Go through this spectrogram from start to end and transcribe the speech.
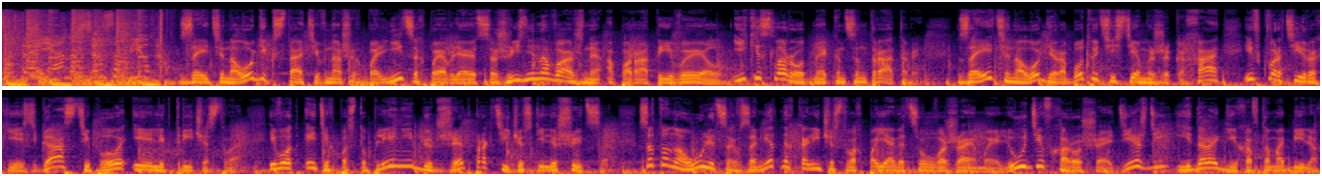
завтра я на все забью. За эти налоги, кстати, в наших больницах появляются жизненно важные аппараты ИВЛ и кислородные концентраторы. За эти налоги работают системы ЖКХ, и в квартирах есть газ, тепло и электричество. И вот этих поступлений бюджет практически лишится. Зато на улицах в заметных количествах появятся уважаемые люди в хорошей одежде и дорогих автомобилях.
